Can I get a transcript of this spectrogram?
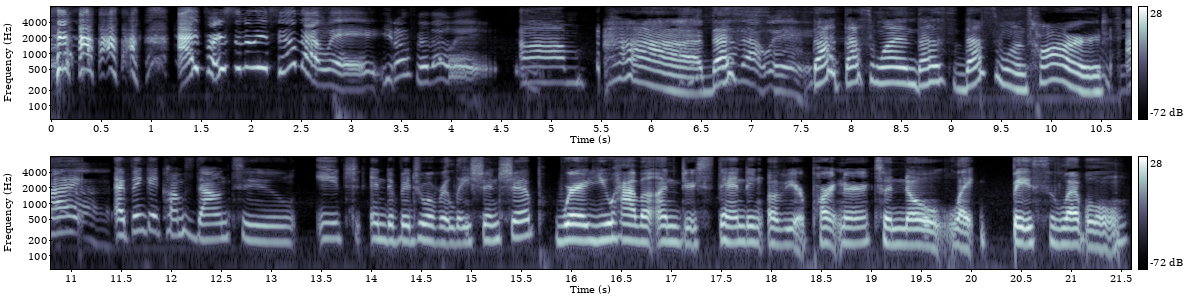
I personally feel that way. You don't feel that way? Um ah that's that way. That that's one that's that's one's hard. Yeah. I I think it comes down to each individual relationship where you have an understanding of your partner to know like base level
